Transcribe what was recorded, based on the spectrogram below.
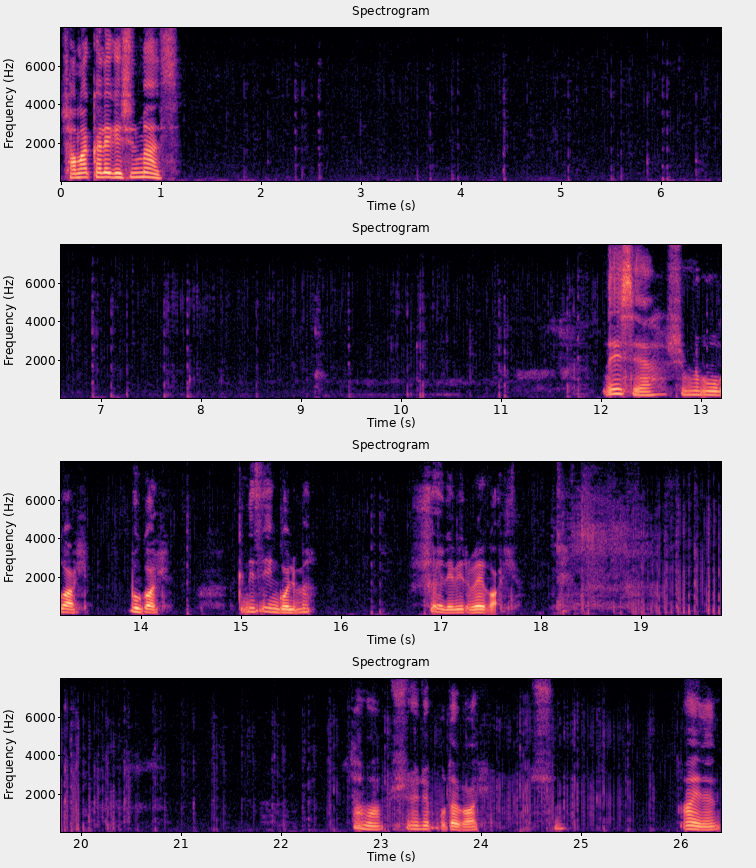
Çanakkale geçilmez. Neyse ya. Şimdi bu gol. Bu gol. Bakın izleyin golümü. Şöyle bir ve gol. Tamam. Şöyle bu da gol. Olsun. Aynen.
